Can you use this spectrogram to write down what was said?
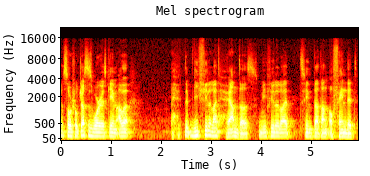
Social Justice Warriors geben, aber wie viele Leute hören das? Wie viele Leute sind da dann offended?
